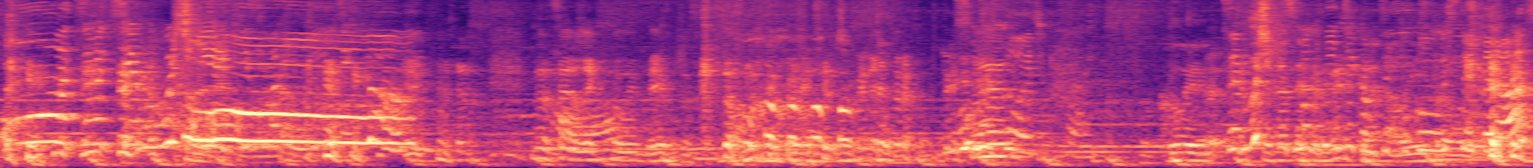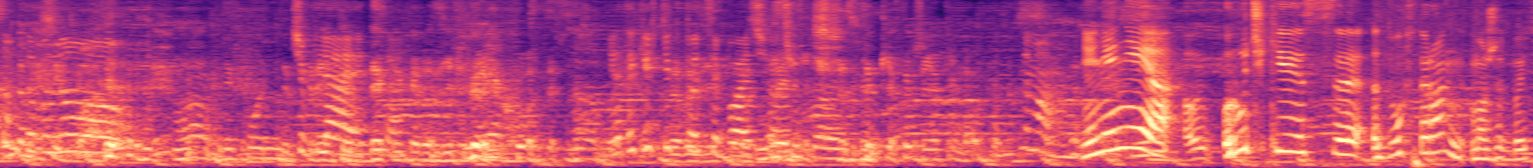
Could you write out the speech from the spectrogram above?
О, це оці ручки, які смакують. Ну це вже коли Дейв вже сказав. Це, Це ручки з магнітиком, коли ви стоїте разом, то воно прикольно. чіпляється. Декілька разів переходить. Я таке в Тіктоці бачила. Я. Не-не-не, ручки с, с двух сторон, может быть,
